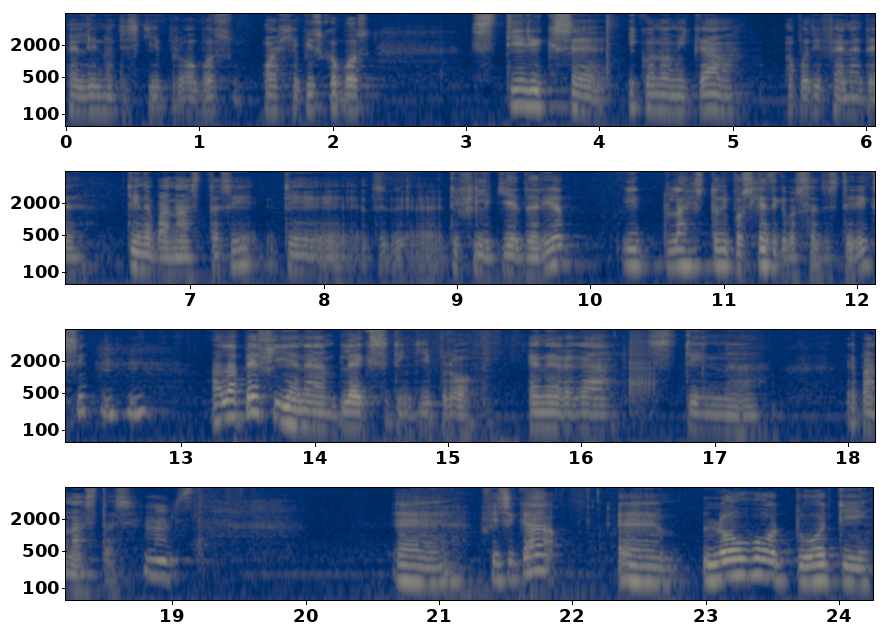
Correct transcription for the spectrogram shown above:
Ελλήνων της Κύπρου, όπως ο Αρχιεπίσκοπος στήριξε οικονομικά, από ό,τι φαίνεται, την Επανάσταση, τη, τη, φιλική εταιρεία, ή τουλάχιστον υποσχέθηκε πως θα τη στηρίξει, αλλά απέφυγε να εμπλέξει την Κύπρο ενεργά στην ε, Επανάσταση. Μάλιστα. Ε, φυσικά, ε, λόγω του ότι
